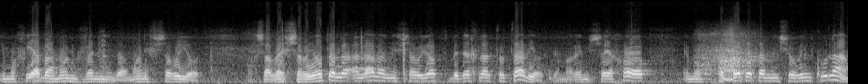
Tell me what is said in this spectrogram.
היא מופיעה בהמון גוונים, בהמון אפשרויות. עכשיו האפשרויות הל- הללו הן אפשרויות בדרך כלל טוטליות, כלומר הן שייכות, הן חוצות את המישורים כולם,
